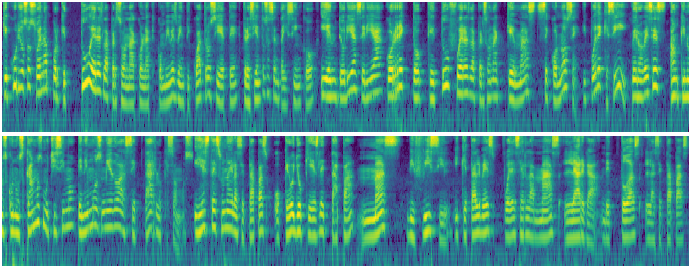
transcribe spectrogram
qué curioso suena porque Tú eres la persona con la que convives 24/7, 365 y en teoría sería correcto que tú fueras la persona que más se conoce. Y puede que sí, pero a veces, aunque nos conozcamos muchísimo, tenemos miedo a aceptar lo que somos. Y esta es una de las etapas, o creo yo que es la etapa más difícil y que tal vez puede ser la más larga de todas las etapas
